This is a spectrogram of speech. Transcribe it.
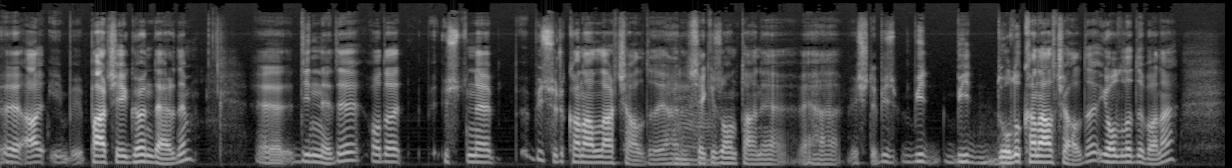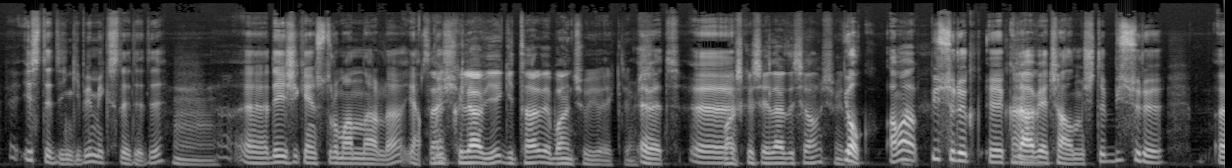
e, parçayı gönderdim. E, dinledi. O da üstüne bir sürü kanallar çaldı. Yani hmm. 8-10 tane veya işte bir, bir, bir dolu kanal çaldı. Yolladı bana. İstediğin gibi mixle dedi. Hmm. Ee, değişik enstrümanlarla yapmış. Sen klavye, gitar ve bançoyu eklemiş. Evet. E, Başka şeyler de çalmış mıydın? Yok ama ha. bir sürü e, klavye ha. çalmıştı. Bir sürü e,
